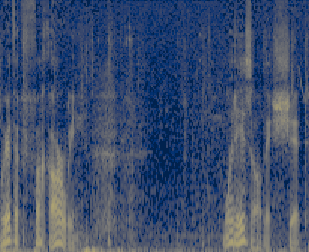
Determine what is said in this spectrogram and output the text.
Where the fuck are we? What is all this shit?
